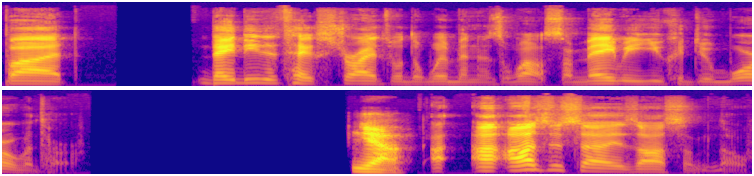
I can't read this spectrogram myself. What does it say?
but they need to take strides with the women as well. So maybe you could do more with her. yeah. Uh, uh, Azusa is awesome though.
